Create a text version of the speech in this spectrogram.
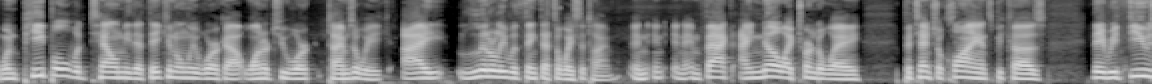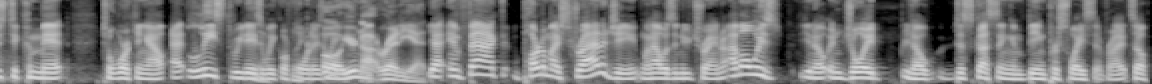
when people would tell me that they can only work out one or two work times a week, I literally would think that's a waste of time. And, and, and in fact, I know I turned away potential clients because they refused to commit to working out at least three days a week or four days a oh, week. Oh, you're not ready yet. Yeah, in fact, part of my strategy when I was a new trainer, I've always, you know, enjoyed, you know, discussing and being persuasive, right? So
